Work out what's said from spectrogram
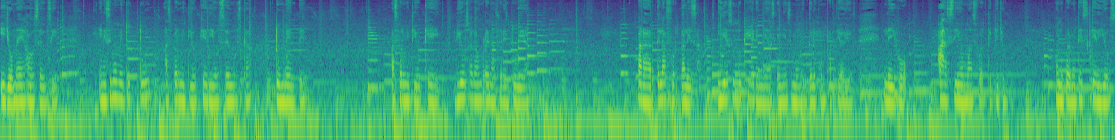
y yo me he dejado seducir. En ese momento tú has permitido que Dios seduzca tu mente, has permitido que Dios haga un renacer en tu vida para darte la fortaleza. Y eso es lo que Jeremías en ese momento le compartió a Dios. Le dijo, has sido más fuerte que yo. Cuando permites que Dios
